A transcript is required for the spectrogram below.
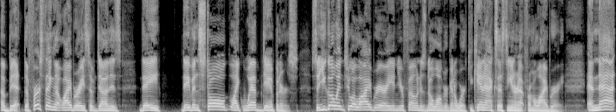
a bit. The first thing that libraries have done is they they've installed like web dampeners. So you go into a library and your phone is no longer going to work. You can't access the internet from a library. And that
